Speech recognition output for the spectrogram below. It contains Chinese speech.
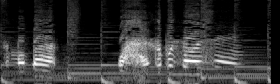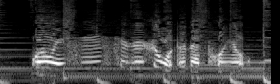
怎么办？我还是不相信关文熙现在是我的男朋友。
